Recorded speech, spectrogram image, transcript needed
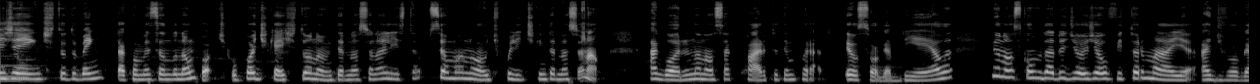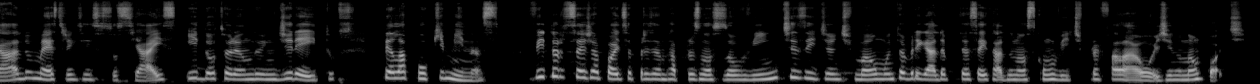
Oi, gente, tudo bem? Tá começando Não Pode, o podcast do Não Internacionalista, o seu manual de política internacional, agora na nossa quarta temporada. Eu sou a Gabriela e o nosso convidado de hoje é o Vitor Maia, advogado, mestre em Ciências Sociais e doutorando em Direito pela PUC Minas. Vitor, você já pode se apresentar para os nossos ouvintes e, de antemão, muito obrigada por ter aceitado o nosso convite para falar hoje no Não Pode.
